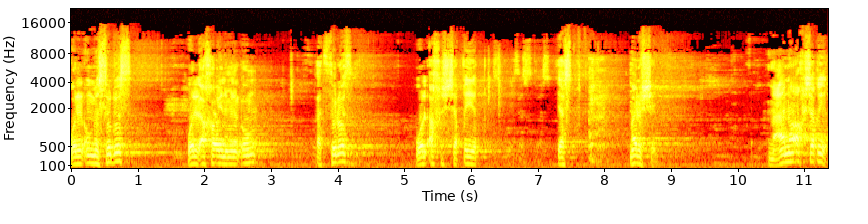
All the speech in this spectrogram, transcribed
وللأم السدس وللأخوين من الأم الثلث والأخ الشقيق يسقط. ما له شيء. مع أنه أخ شقيق.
